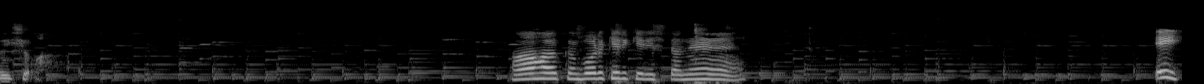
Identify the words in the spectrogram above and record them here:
よいしょ。あー、はるくん、ボールケリケリしたね。えい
